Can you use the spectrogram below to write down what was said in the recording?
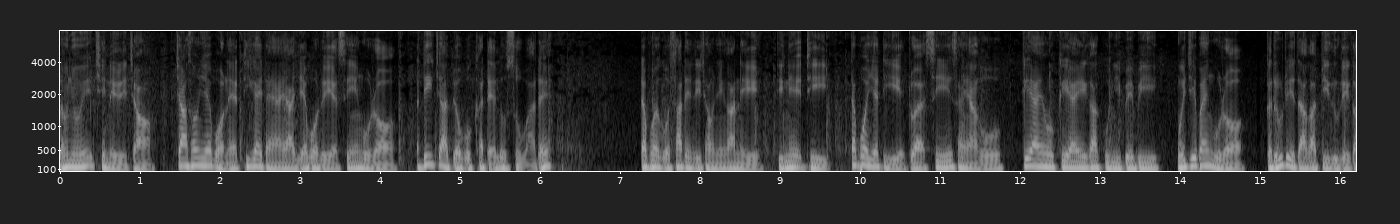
လုံခြုံရေးအခြေအနေတွေကြောင့်ကြာဆုံးရဲဘော်နဲ့ထိခိုက်ဒဏ်ရာရရဲဘော်တွေရဲ့စီးရင်ကိုတော့အတိအကျပြောဖို့ခက်တယ်လို့ဆိုပါတယ်။တပ်ဖွဲ့ကိုစတင်တည်ထောင်ခြင်းကနေဒီနေ့အထိတပ်ဖွဲ့ရက်တီရဲ့အတွက်စီးရေးဆိုင်ရာကို KIO KIA ကကူညီပေးပြီးငွေကြေးပိုင်းကိုတော့ဂရုဒေတာကပြည်သူတွေက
